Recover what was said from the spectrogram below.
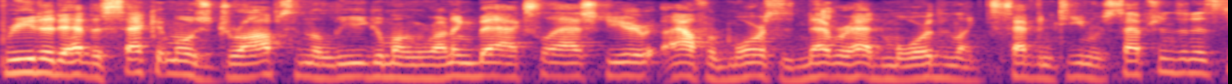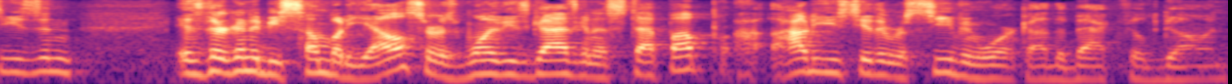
Breida had the second most drops in the league among running backs last year. Alfred Morris has never had more than like 17 receptions in a season. Is there going to be somebody else, or is one of these guys going to step up? How do you see the receiving work out of the backfield going?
